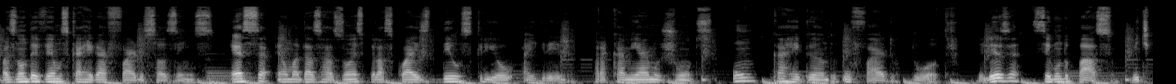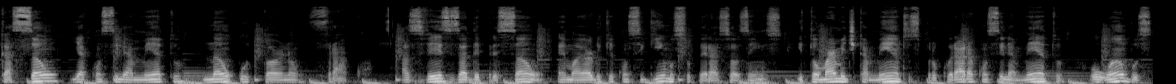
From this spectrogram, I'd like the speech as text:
mas não devemos carregar fardos sozinhos. Essa é uma das razões pelas quais Deus criou a igreja, para caminharmos juntos, um carregando o fardo do outro. Beleza? Segundo passo: medicação e aconselhamento não o tornam fraco. Às vezes a depressão é maior do que conseguimos superar sozinhos, e tomar medicamentos, procurar aconselhamento ou ambos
